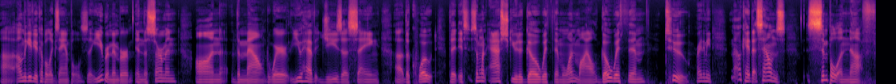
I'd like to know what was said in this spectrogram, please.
Uh, let me give you a couple examples that you remember in the Sermon on the Mount, where you have Jesus saying uh, the quote that if someone asks you to go with them one mile, go with them two, right? I mean, okay, that sounds simple enough.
